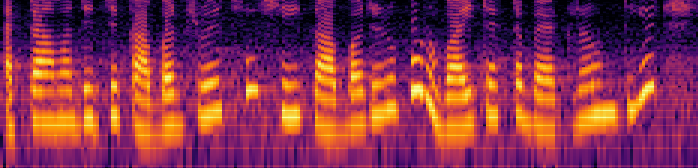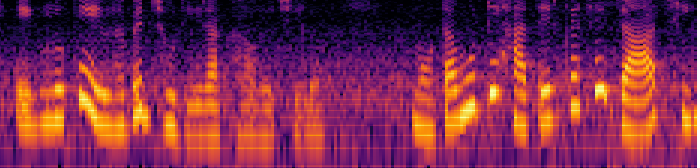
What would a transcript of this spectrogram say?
একটা আমাদের যে কাবার্ড রয়েছে, সেই কাবার্ডের ওপর হোয়াইট একটা ব্যাকগ্রাউন্ড দিয়ে এগুলোকে এইভাবে ঝুলিয়ে রাখা হয়েছিল। মোটামুটি হাতের কাছে যা ছিল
